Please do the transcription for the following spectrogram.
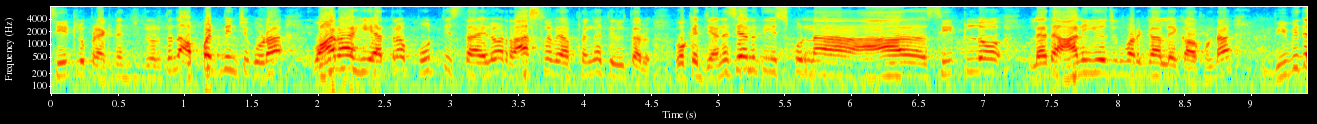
సీట్లు ప్రకటించడం జరుగుతుంది. అప్పటి నుంచి కూడా వారాహి యాత్ర పూర్తి స్థాయిలో రాష్ట్ర వ్యాప్తంగా తిరుగుతారు. ఒక జనసేన తీసుకున్న ఆ సీట్లో లేదా ఆ నియోజకవర్గాలే కాకుండా వివిధ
